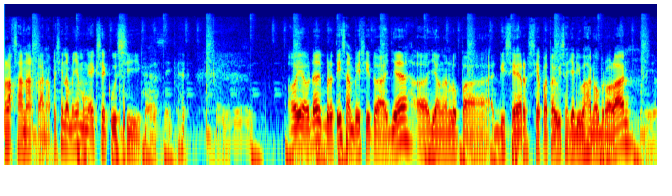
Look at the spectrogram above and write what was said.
melaksanakan. Apa sih namanya? Mengeksekusi. Oh ya udah berarti sampai situ aja. Eh, jangan lupa di share siapa tahu bisa jadi bahan obrolan. Iya.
